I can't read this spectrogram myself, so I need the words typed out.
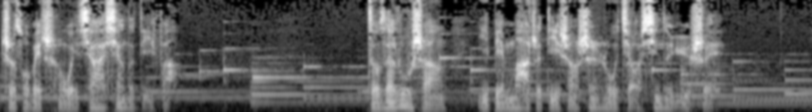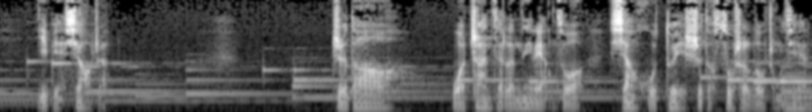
这座被称为家乡的地方，走在路上，一边骂着地上渗入脚心的雨水，一边笑着。直到我站在了那两座相互对视的宿舍楼中间，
